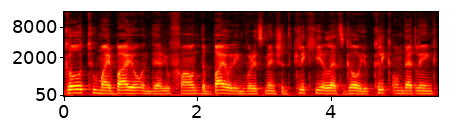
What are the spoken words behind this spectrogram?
Go to my bio, and there you found the bio link where it's mentioned. Click here, let's go. You click on that link,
